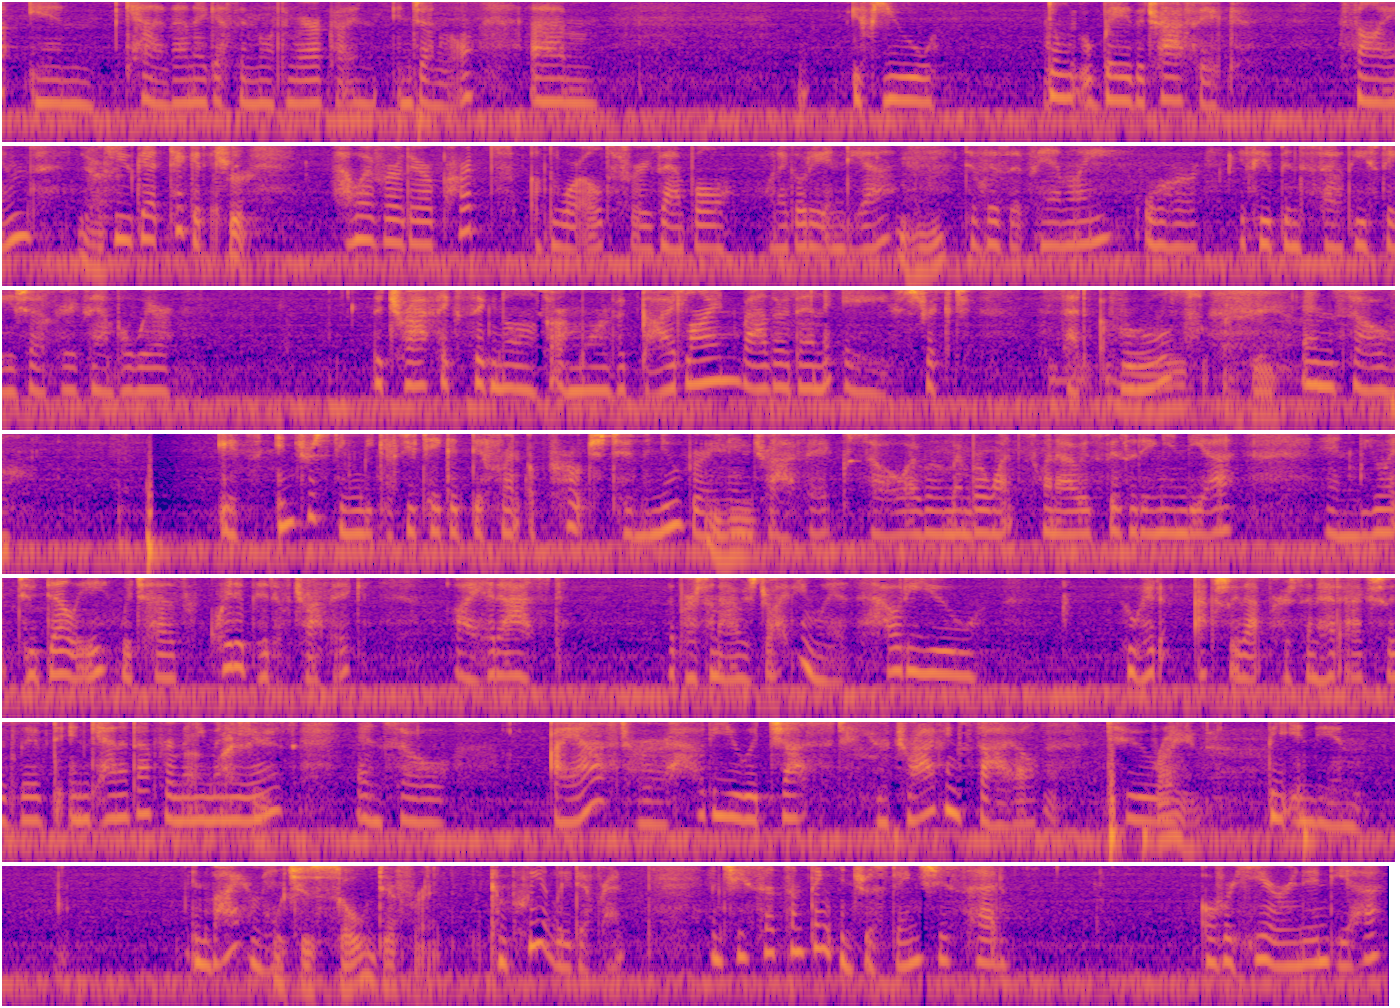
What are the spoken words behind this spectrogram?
uh, in Canada and I guess in North America in, in general. Um, if you don't obey the traffic signs, Yes. you get ticketed. Sure. However, there are parts of the world, for example, when I go to India Mhm. to visit family, or if you've been to Southeast Asia, for example, where the traffic signals are more of a guideline rather than a strict set of rules. I see. And so it's interesting because you take a different approach to maneuvering in traffic. So I remember once when I was visiting India and we went to Delhi, which has quite a bit of traffic, I had asked the person I was driving with, How do you. Who had actually, that person had actually lived in Canada for many, Uh, many years. And so I asked her, How do you adjust your driving style to Right. the Indian environment? Which is so different. completely different. And she said something interesting. She said, Over here in India,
